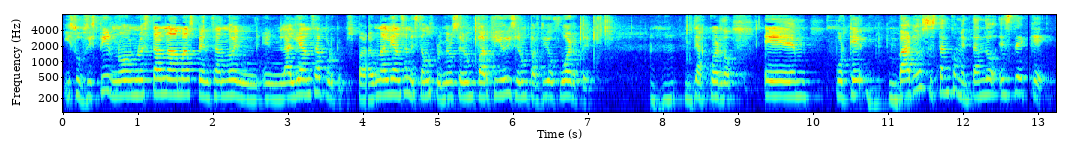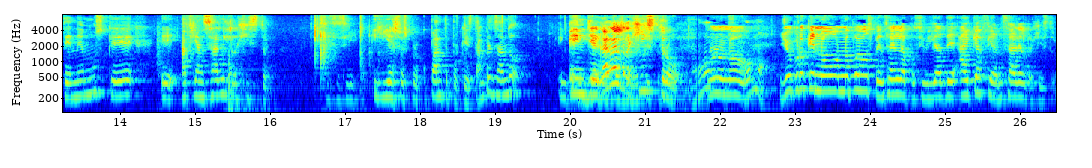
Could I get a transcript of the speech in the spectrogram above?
Y subsistir, no, no estar nada más pensando en, la alianza, porque pues, para una alianza necesitamos primero ser un partido y ser un partido fuerte. De acuerdo. Em, porque varios están comentando es de que tenemos que eh, afianzar el registro. Sí, sí, sí. Y eso es preocupante porque están pensando en, llegar al registro. No, no, no. ¿Cómo? Yo creo que no, no podemos pensar en la posibilidad de hay que afianzar el registro,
